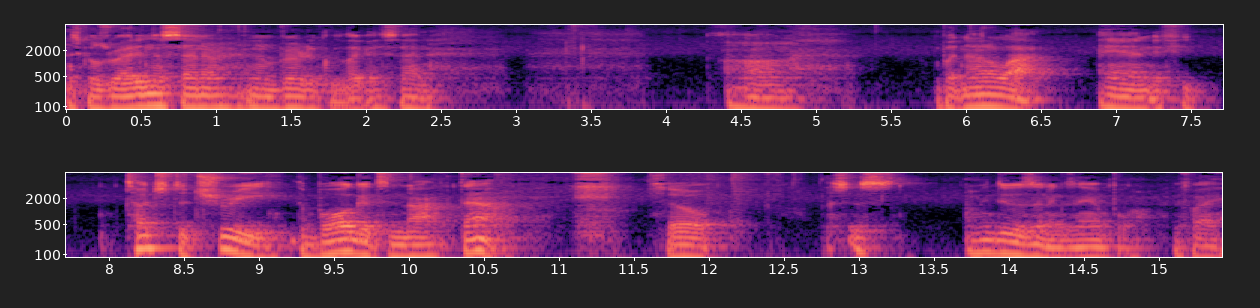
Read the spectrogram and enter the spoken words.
this goes right in the center and vertically, like I said. Um, but not a lot. And if you touch the tree, the ball gets knocked down. So let's just, let me do as an example. If I,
